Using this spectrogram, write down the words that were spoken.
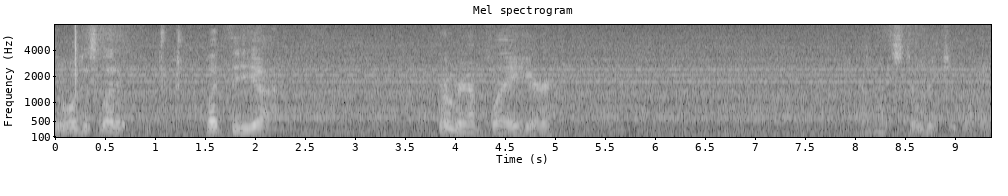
So we'll just let it, let the uh, program play here. That might still be too bright.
